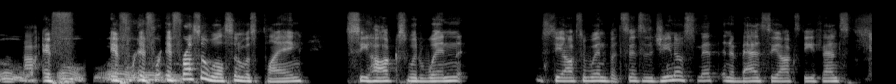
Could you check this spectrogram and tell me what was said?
Ooh, uh, if, ooh, if, ooh, if, if Russell Wilson was playing, Seahawks would win. Seahawks would win. But since it's Geno Smith and a bad Seahawks defense,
